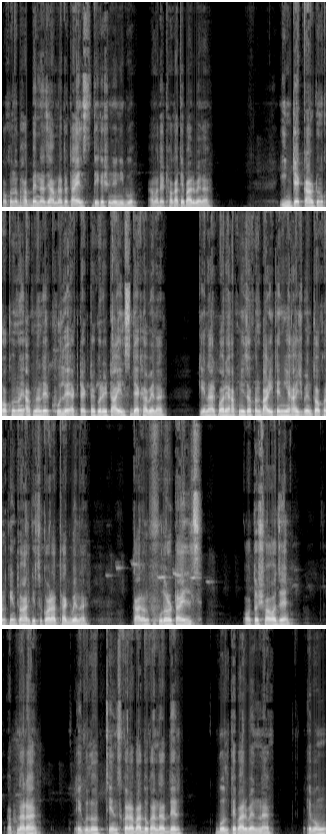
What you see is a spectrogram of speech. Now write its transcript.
কখনো ভাববেন না যে আমরা তো টাইলস দেখে শুনে নিব, আমাদের ঠকাতে পারবে না। ইনটেক কার্টুন কখনোই আপনাদের খুলে একটা একটা করে টাইলস দেখাবে না। কেনার পরে আপনি যখন বাড়িতে নিয়ে আসবেন, তখন কিন্তু আর কিছু করার থাকবে না। কারণ ফ্লোর টাইলস অত সহজে আপনারা এগুলো চেঞ্জ করা বা দোকানদারদের বলতে পারবেন না। এবং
